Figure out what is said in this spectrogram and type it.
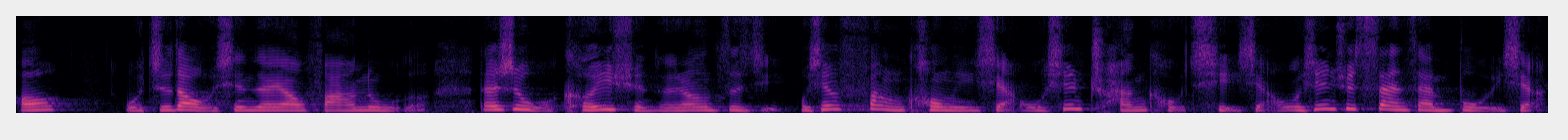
哦。我知道我现在要发怒了，但是我可以选择让自己，我先放空一下，我先喘口气一下，我先去散散步一下，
